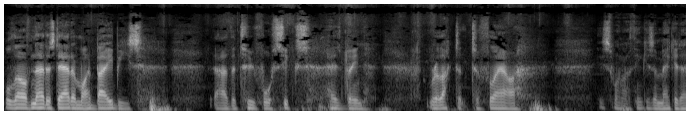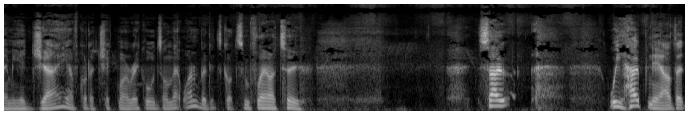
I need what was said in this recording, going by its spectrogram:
although I've noticed out of my babies, uh, the 246 has been reluctant to flower. This one I think is a Macadamia J. I've got to check my records on that one, but it's got some flower too. So we hope now that,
